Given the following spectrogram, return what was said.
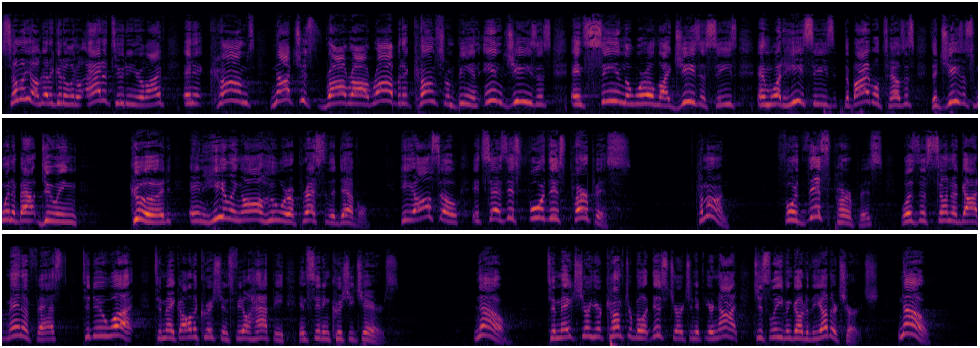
Some of y'all got to get a little attitude in your life, and it comes not just rah, rah, rah, but it comes from being in Jesus and seeing the world like Jesus sees and what he sees. The Bible tells us that Jesus went about doing good and healing all who were oppressed of the devil. He also, it says this, for this purpose. Come on. For this purpose was the Son of God manifest to do what? To make all the Christians feel happy and sit in cushy chairs. No. To make sure you're comfortable at this church, and if you're not, just leave and go to the other church. No.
